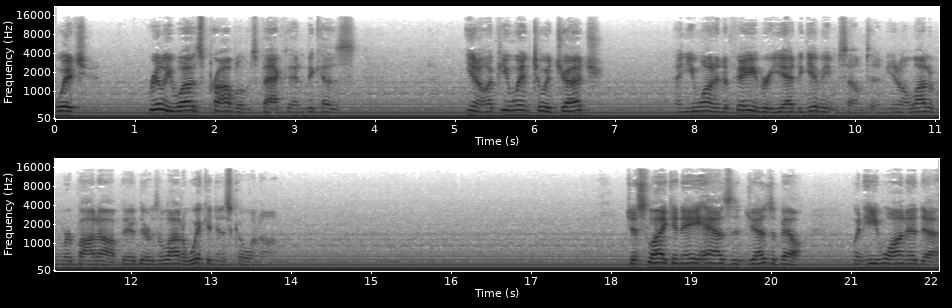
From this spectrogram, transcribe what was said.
which really was problems back then because, you know, if you went to a judge and you wanted a favor, you had to give him something. You know, a lot of them were bought off. There, there was a lot of wickedness going on. Just like in Ahab and Jezebel, when he wanted uh,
